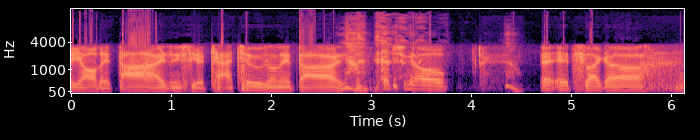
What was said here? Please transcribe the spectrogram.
see all their thighs, and you see the tattoos on their thighs. No. But you know, it- it's like uh,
